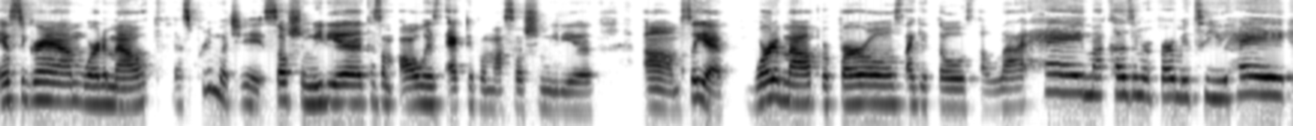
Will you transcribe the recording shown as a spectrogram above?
Instagram, word of mouth. That's pretty much it. Social media, because I'm always active on my social media. Um, so yeah, word of mouth referrals. I get those a lot. Hey, my cousin referred me to you. Hey,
